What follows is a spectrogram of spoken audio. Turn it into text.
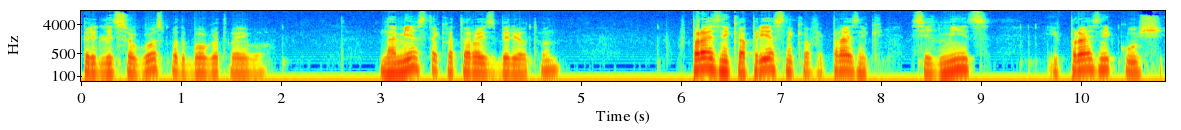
пред лицо Господа Бога твоего, на место, которое изберет Он, в праздник опресноков и праздник седмиц и в праздник кущий.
